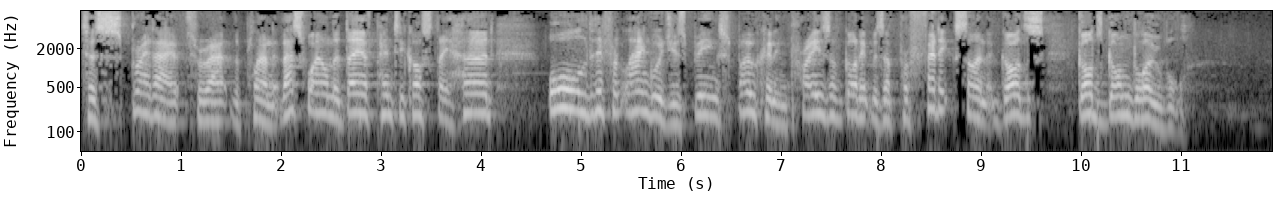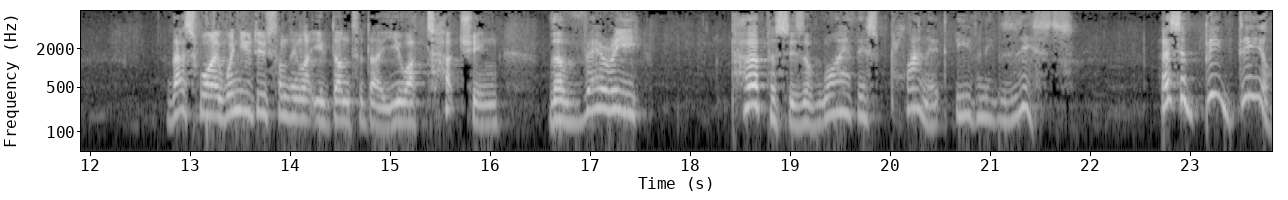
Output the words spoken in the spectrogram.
to spread out throughout the planet. That's why on the day of Pentecost they heard all the different languages being spoken in praise of God. It was a prophetic sign that God's, God's gone global. That's why when you do something like you've done today, you are touching the very purposes of why this planet even exists. That's a big deal.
